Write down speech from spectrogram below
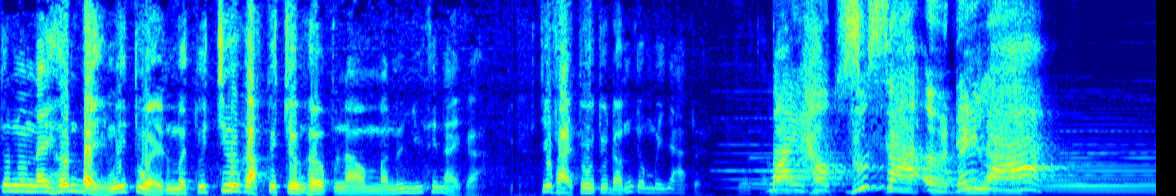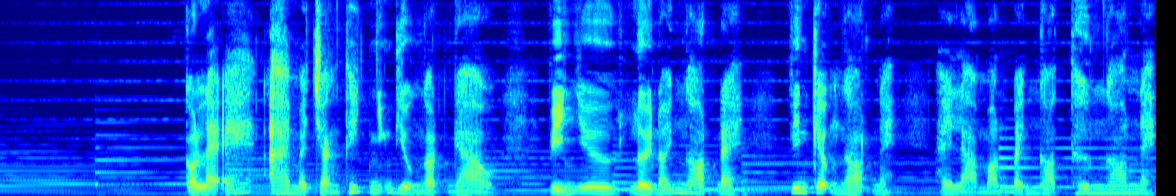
Tôi năm nay hơn 70 tuổi mà tôi chưa gặp cái trường hợp nào mà nó như thế này cả. Chứ phải tôi tôi đấm cho mấy nhát rồi. Bài học rút ra ở đây là Có lẽ ai mà chẳng thích những điều ngọt ngào, ví như lời nói ngọt này, viên kẹo ngọt này, hay là món bánh ngọt thơm ngon này.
